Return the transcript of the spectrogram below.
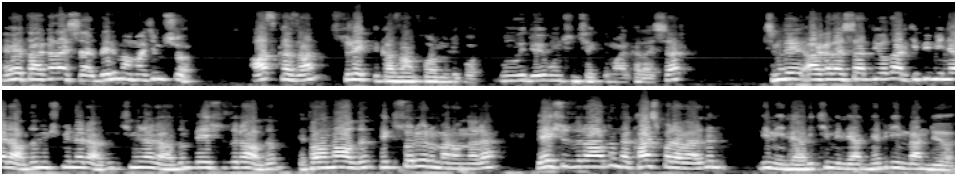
Evet arkadaşlar benim amacım şu. Az kazan, sürekli kazan formülü bu. Bu videoyu bunun için çektim arkadaşlar. Şimdi arkadaşlar diyorlar ki 1 milyar aldım, 3 milyar aldım, 2 milyar aldım, 500 lira aldım. E tamam aldın. Peki soruyorum ben onlara. 500 lira aldın da kaç para verdin? 1 milyar, 2 milyar ne bileyim ben diyor.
